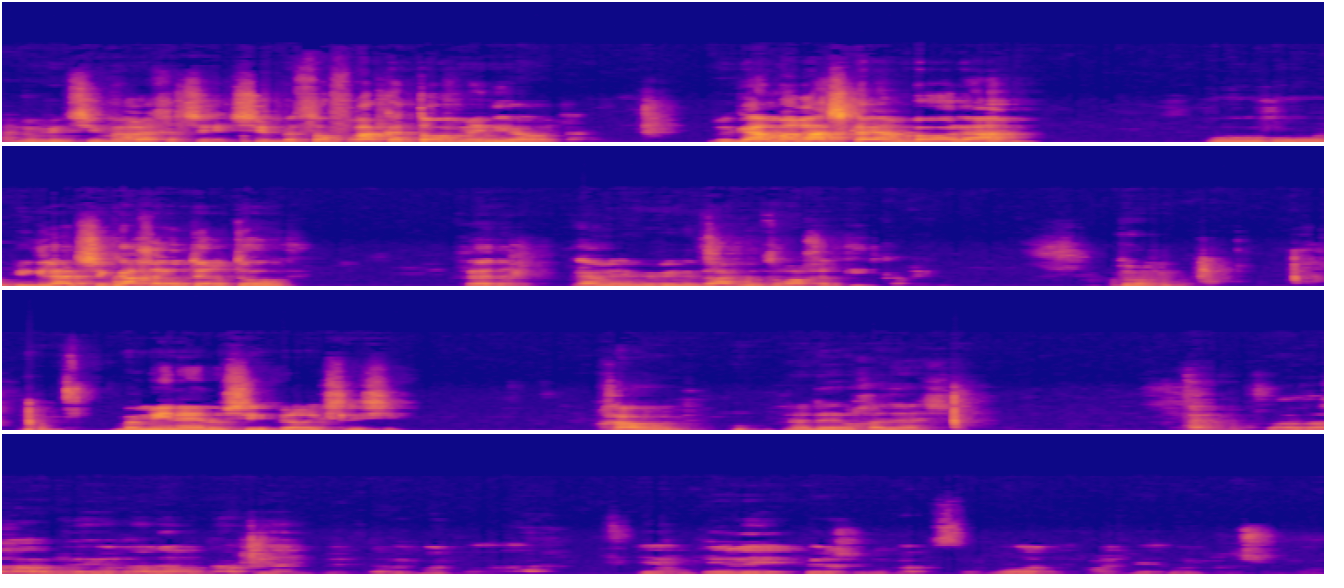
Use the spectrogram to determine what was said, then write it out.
אני מבין שהיא מערכת ש, שבסוף רק הטוב מניע אותה. וגם הרע שקיים בעולם, הוא, הוא בגלל שככה יותר טוב. בסדר? גם אני מבין את זה רק בצורה חלקית כרגע. טוב. במין האנושי, פרק שלישי. בכבוד, מתנדב חדש. כבר זכרנו היות האדם אותה הבריאה נדבק בו יתברך, יהיה מוטלת בין השלמות והחסרונות, יכולת בידו לקנות השלמות.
